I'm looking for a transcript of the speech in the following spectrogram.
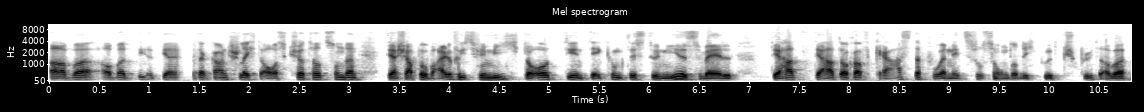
aber, aber der, der ganz schlecht ausgeschaut hat, sondern der Shapovalov ist für mich da die Entdeckung des Turniers, weil der hat, der hat auch auf Gras davor nicht so sonderlich gut gespielt, aber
